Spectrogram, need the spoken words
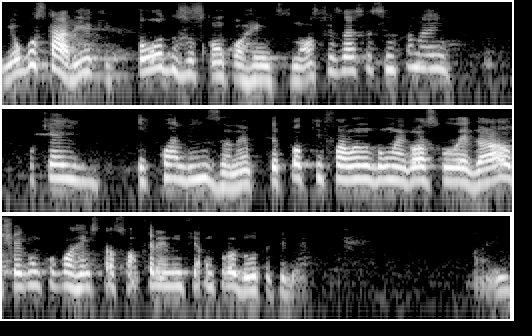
e eu gostaria que todos os concorrentes nossos fizessem assim também. Porque aí equaliza, né? Porque eu estou aqui falando de um negócio legal, chega um concorrente está só querendo enfiar um produto aqui dentro. Aí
